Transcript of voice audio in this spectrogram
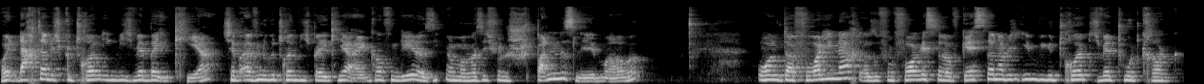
Heute Nacht habe ich geträumt, irgendwie ich wäre bei Ikea. Ich habe einfach nur geträumt, wie ich bei Ikea einkaufen gehe. Da sieht man mal, was ich für ein spannendes Leben habe. Und davor die Nacht, also von vorgestern auf gestern, habe ich irgendwie geträumt, ich wäre todkrank.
